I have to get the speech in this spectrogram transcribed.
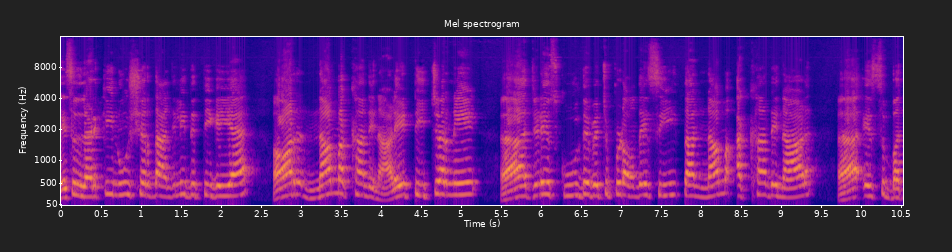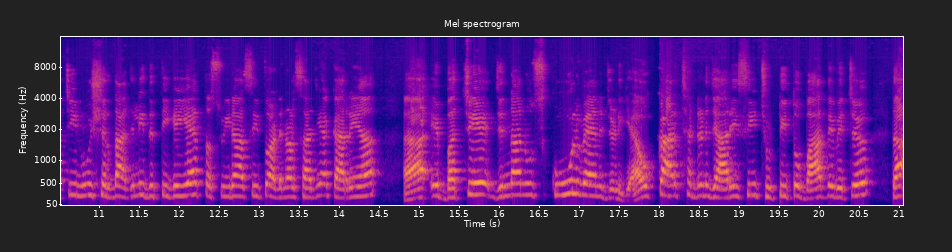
ਇਸ ਲੜਕੀ ਨੂੰ ਸ਼ਰਧਾਂਜਲੀ ਦਿੱਤੀ ਗਈ ਹੈ ਔਰ ਨਮ ਅੱਖਾਂ ਦੇ ਨਾਲ ਇਹ ਟੀਚਰ ਨੇ ਅਹ, ਜਿਹੜੇ ਸਕੂਲ ਦੇ ਵਿੱਚ ਪੜਾਉਂਦੇ ਸੀ ਤਾਂ ਨਮ ਅੱਖਾਂ ਦੇ ਨਾਲ ਇਸ ਬੱਚੀ ਨੂੰ ਸ਼ਰਧਾਂਜਲੀ ਦਿੱਤੀ ਗਈ ਹੈ। ਤਸਵੀਰਾਂ ਅਸੀਂ ਤੁਹਾਡੇ ਨਾਲ ਸਾਂਝੀਆਂ ਕਰ ਰਹੇ ਹਾਂ। ਇਹ ਬੱਚੇ ਜਿਨ੍ਹਾਂ ਨੂੰ ਸਕੂਲ ਵੈਨ ਜਿਹੜੀ ਹੈ, ਉਹ ਘਰ ਛੱਡਣ ਜਾ ਰਹੀ ਸੀ। ਛੁੱਟੀ ਤੋਂ ਬਾਅਦ ਦੇ ਵਿੱਚ ਤਾਂ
